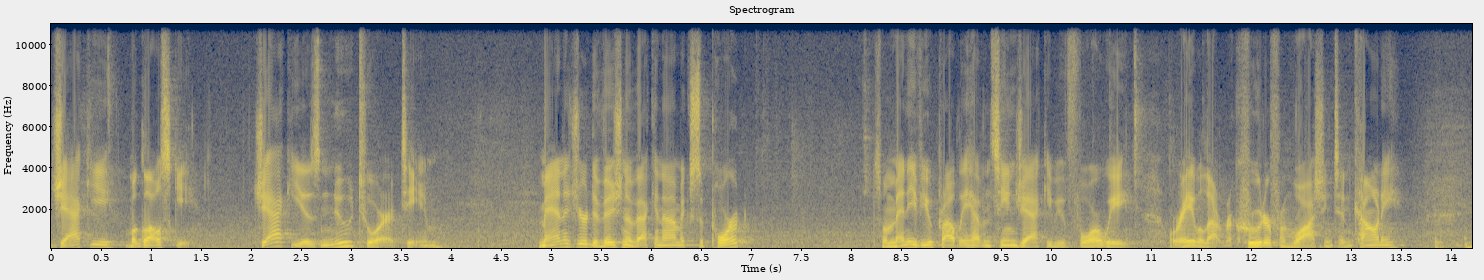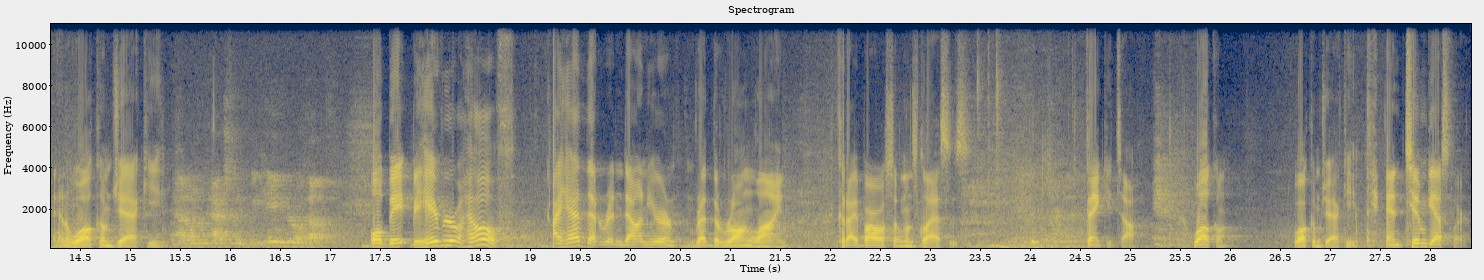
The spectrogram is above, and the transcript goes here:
Jackie Maglowski. Jackie is new to our team. Manager, Division of Economic Support. So many of you probably haven't seen Jackie before. We were able to recruit her from Washington County. And welcome, Jackie. Adam, actually behavioral health. Oh, be- behavioral health. I had that written down here and read the wrong line. Could I borrow someone's glasses? Thank you, Tom. Welcome. Welcome, Jackie. And Tim Gessler.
